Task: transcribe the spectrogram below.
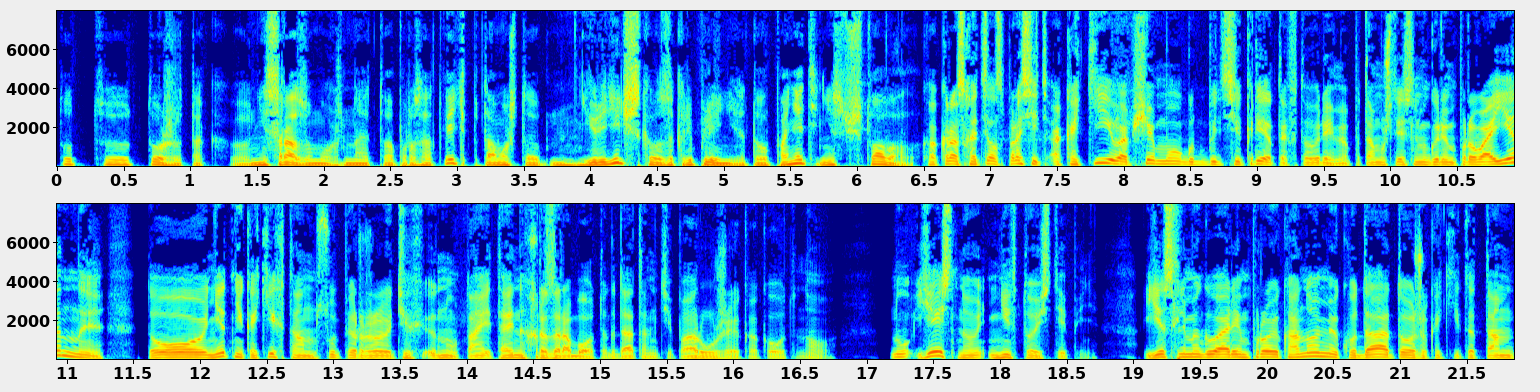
Тут э, тоже так э, не сразу можно на этот вопрос ответить, потому что юридического закрепления этого понятия не существовало. Как раз хотел спросить, а какие вообще могут быть секреты в то время? Потому что если мы говорим про военные, то нет никаких там супер ну, тайных разработок, да, там типа оружия какого-то нового. Ну, есть, но не в той степени. Если мы говорим про экономику, да, тоже какие-то там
